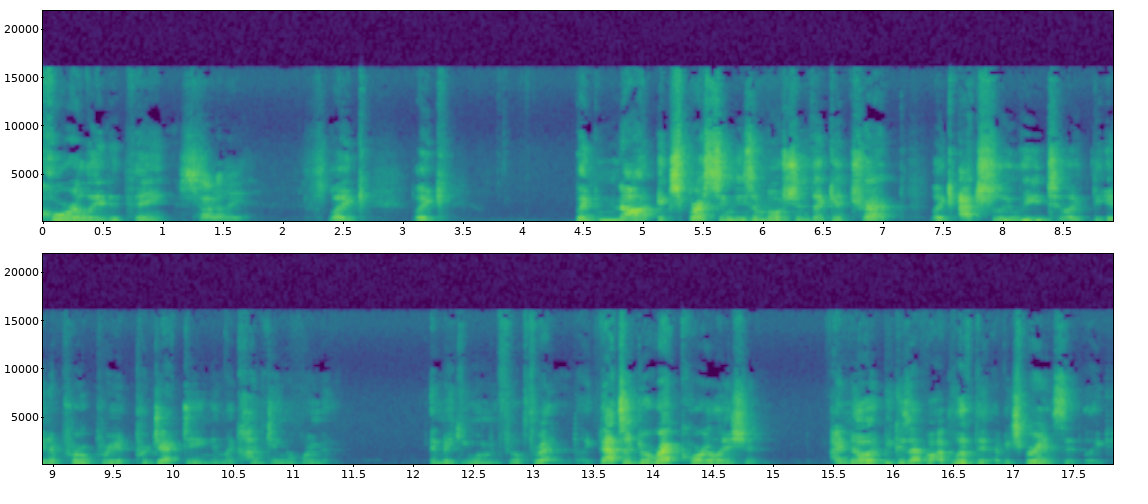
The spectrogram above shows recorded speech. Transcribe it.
correlated things. Totally. like like like not expressing these emotions that get trapped like actually lead to like the inappropriate projecting and like hunting of women and making women feel threatened. Like that's a direct correlation. I know it because i've, I've lived it. I've experienced it. Like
